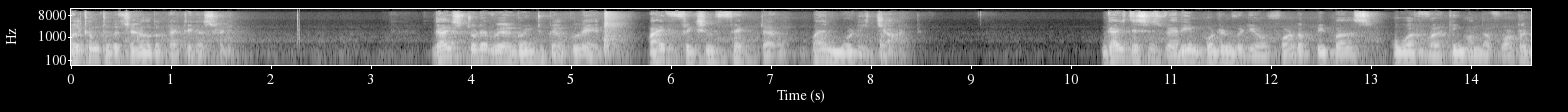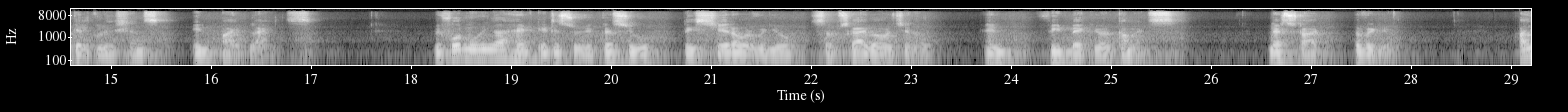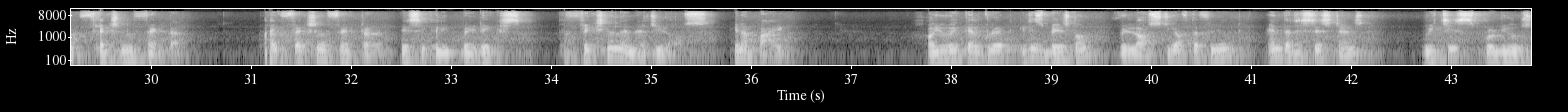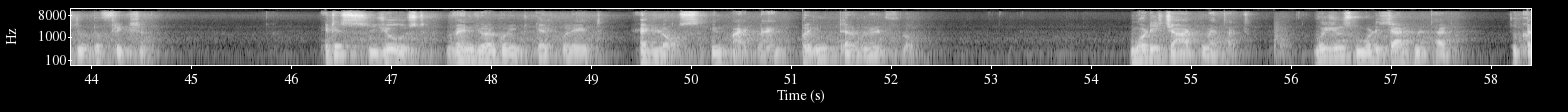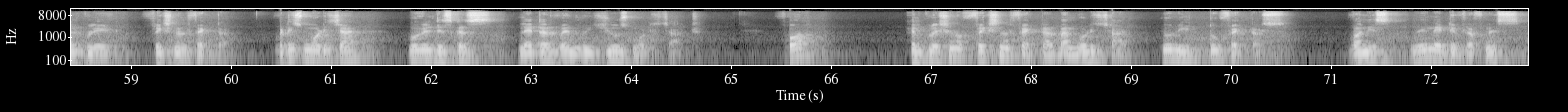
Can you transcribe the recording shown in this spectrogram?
Welcome to the channel The Practical Study. Guys, today we are going to calculate pipe friction factor by Moody chart. Guys, this is very important video for the peoples who are working on the water calculations in pipelines. Before moving ahead, it is to request you please share our video, subscribe our channel and feedback your comments. Let's start the video. Pipe frictional factor. Pipe frictional factor basically predicts the frictional energy loss in a pipe. How you will calculate? It is based on velocity of the fluid and the resistance which is produced due to friction. It is used when you are going to calculate head loss in pipeline or in turbulent flow. Moody chart method. We use Moody chart method to calculate frictional factor. What is Moody chart? We will discuss later when we use Moody chart. For calculation of frictional factor by Moody chart, you need two factors. One is relative roughness,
